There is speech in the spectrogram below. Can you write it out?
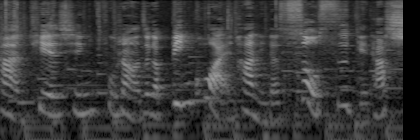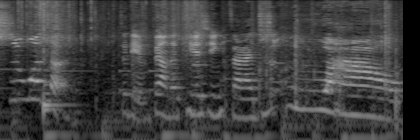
它很贴心，附上了这个冰块，怕你的寿司给它失温了，这点非常的贴心。再来就是，哇哦，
